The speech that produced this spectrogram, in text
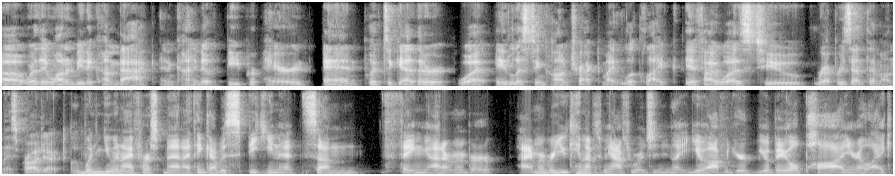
uh, where they wanted me to come back and kind of be prepared and put together what a listing contract might look like if I was to represent them on this project. When you and I first met, I think I was speaking at some thing, I don't remember I remember you came up to me afterwards and like you offered your your big old paw and you're like,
